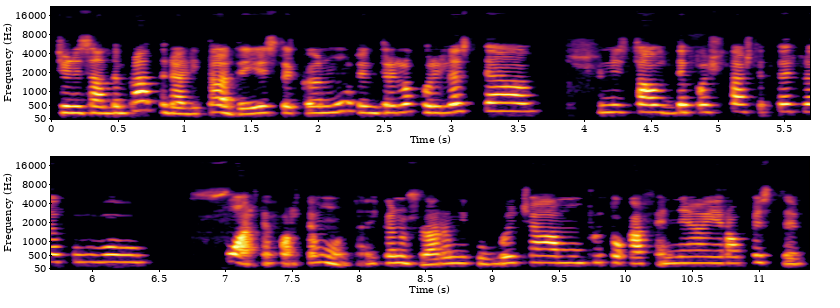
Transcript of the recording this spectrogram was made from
Ce ne s-a întâmplat în realitate este că în multe dintre locurile astea ne s-au depășit așteptările cu foarte, foarte mult. Adică, nu știu, la Râmnicu Vâlcea am umplut o cafenea, erau peste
